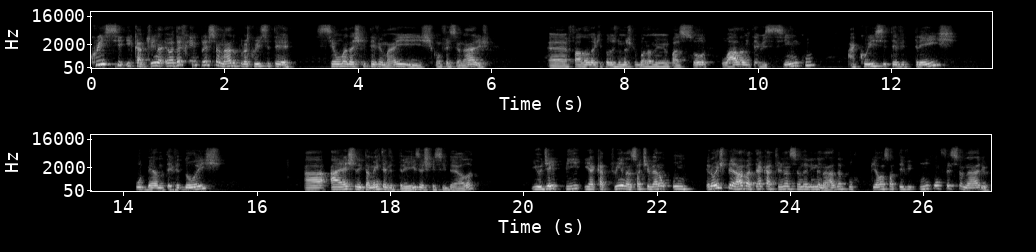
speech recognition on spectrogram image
Chrissy e Katrina, eu até fiquei impressionado por a Chrissy ter ser uma das que teve mais confessionários. É, falando aqui pelos números que o Bonami me passou, o Alan teve cinco, a Chrissy teve três, o Ben teve dois a, a Ashley também teve três, eu esqueci dela. E o JP e a Katrina só tiveram um. Eu não esperava até a Katrina sendo eliminada, porque ela só teve um confessionário.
